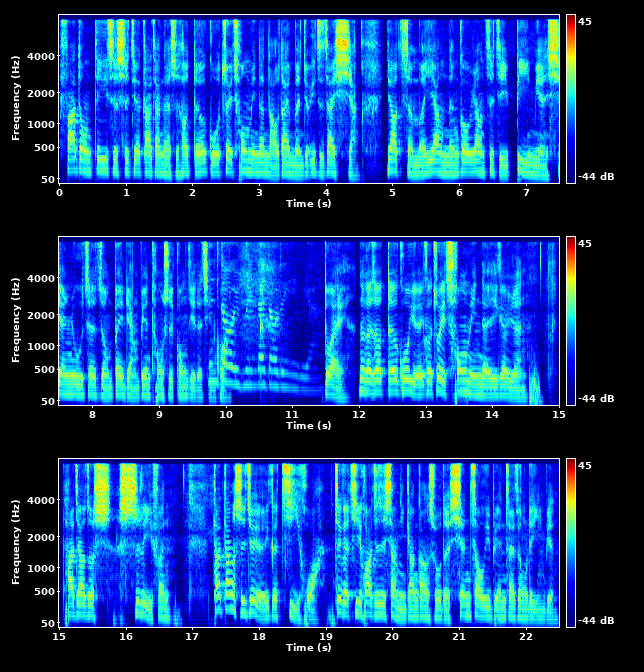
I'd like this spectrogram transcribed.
发动第一次世界大战的时候，德国最聪明的脑袋们就一直在想，要怎么样能够让自己避免陷入这种被两边同时攻击的情况。对，那个时候德国有一个最聪明的一个人，他叫做施施里芬，他当时就有一个计划，这个计划就是像你刚刚说的，先揍一边再揍另一边。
